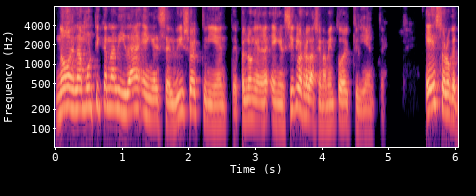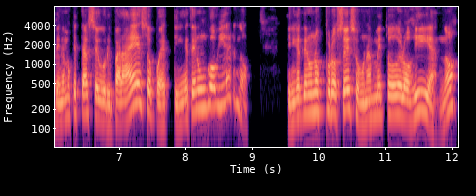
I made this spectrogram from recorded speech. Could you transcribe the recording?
No, es la multicanalidad en el servicio al cliente, perdón, en el, en el ciclo de relacionamiento del cliente. Eso es lo que tenemos que estar seguros. Y para eso, pues, tiene que tener un gobierno, tiene que tener unos procesos, unas metodologías, ¿no?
